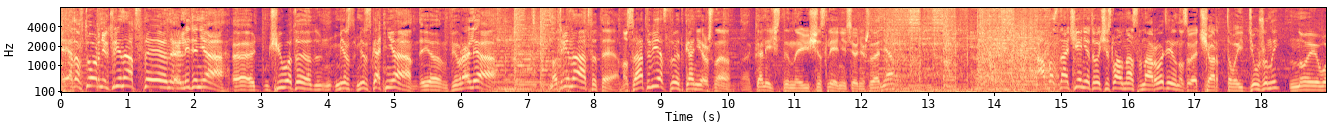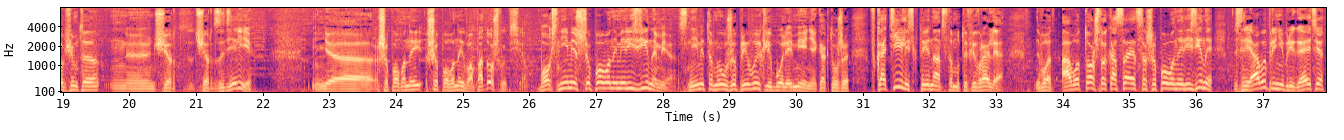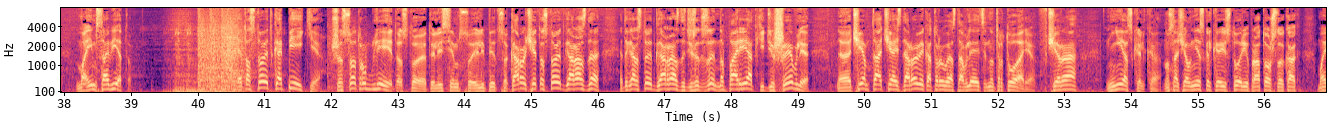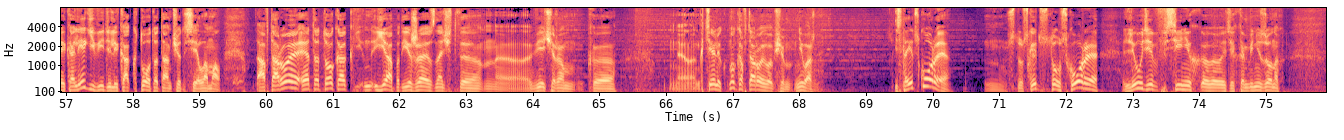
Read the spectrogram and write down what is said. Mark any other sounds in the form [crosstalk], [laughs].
Это вторник, 13 леденя, э, чего-то мерз, мерзкотня э, февраля. Но 13 но соответствует, конечно, количественное исчисление сегодняшнего дня. Обозначение этого числа у нас в народе называют чертовой дюжиной. Ну и, в общем-то, э, черт, черт задери. Э, шипованные, шипованные вам подошвы все. Бог с ними, с шипованными резинами. С ними-то мы уже привыкли более-менее. Как-то уже вкатились к 13 февраля. Вот. А вот то, что касается шипованной резины, зря вы пренебрегаете моим советом. Это стоит копейки. 600 рублей это стоит, или 700, или 500. Короче, это стоит гораздо, это стоит гораздо дешевле, стоит на порядке дешевле, э, чем та часть здоровья, которую вы оставляете на тротуаре. Вчера несколько, ну, сначала несколько историй про то, что как мои коллеги видели, как кто-то там что-то себе ломал. А второе, это то, как я подъезжаю, значит, э, э, вечером к, к телеку, ну, ко второй, в общем, неважно. И стоит скорая что сказать, что скорая, люди в синих э, этих комбинезонах.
